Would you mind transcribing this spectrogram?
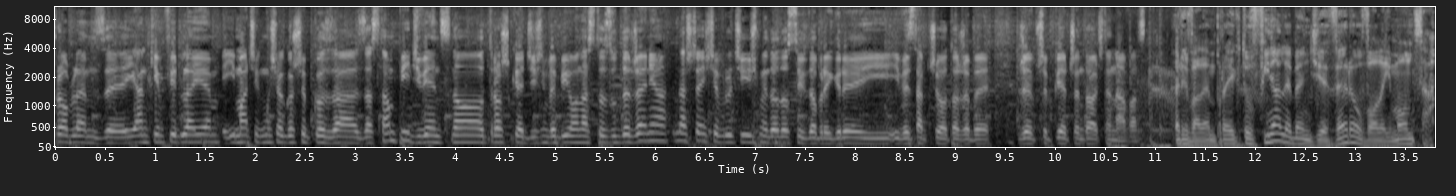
problem z Jankiem Firlejem i Maciek musiał go szybko za, zastąpić, więc no troszkę gdzieś wybiło nas to z uderzenia. Na szczęście wróciliśmy do dosyć dobrej gry i, i wystarczyło to, żeby, żeby przypieczętować ten awans. Rywalem projektu w finale będzie Vero Volej Monza.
